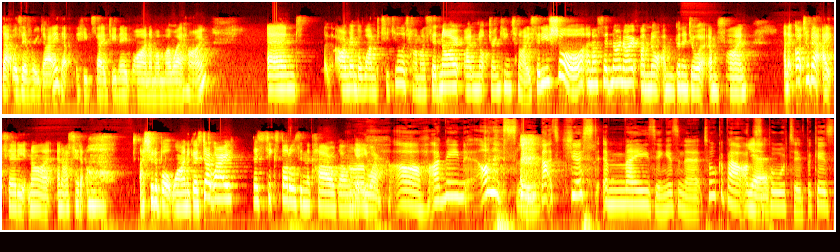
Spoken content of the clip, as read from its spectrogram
that was every day that he'd say, Do you need wine? I'm on my way home. And I remember one particular time I said, No, I'm not drinking tonight. He said, Are you sure? And I said, No, no, I'm not. I'm going to do it. I'm fine. And it got to about 8.30 at night and I said, Oh, I should have bought wine. He goes, Don't worry. There's six bottles in the car. I'll go and get you one. Oh, I mean, honestly, that's just amazing, isn't it? Talk about Yeah. unsupportive because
